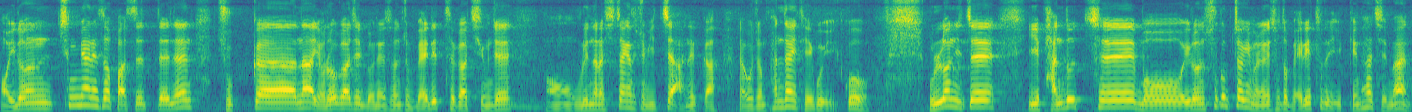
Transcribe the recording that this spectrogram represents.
어, 이런 측면에서 봤을 때는 주가나 여러 가지 면에서는 좀 메리트가 지금 이제 어, 우리나라 시장에서 좀 있지 않을까라고 좀 판단이 되고 있고 물론 이제 이 반도체 뭐 이런 수급적인 면에서도 메리트도 있긴 하지만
